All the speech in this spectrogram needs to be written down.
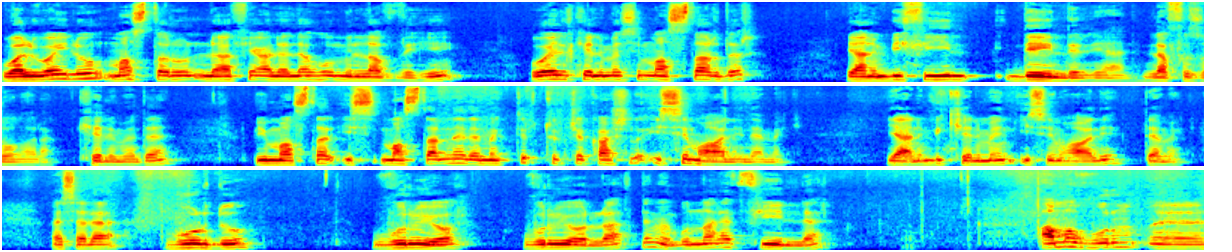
Vel veilu mastarun la fi'le lehu min lafzihi. Veil kelimesi mastardır. Yani bir fiil değildir yani lafız olarak kelimede. Bir mastar, is, mastar ne demektir? Türkçe karşılığı isim hali demek. Yani bir kelimenin isim hali demek. Mesela vurdu, vuruyor, vuruyorlar değil mi? Bunlar hep fiiller. Ama vurum, e,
